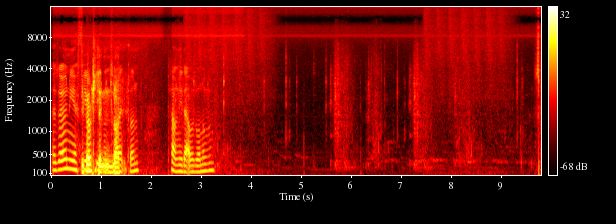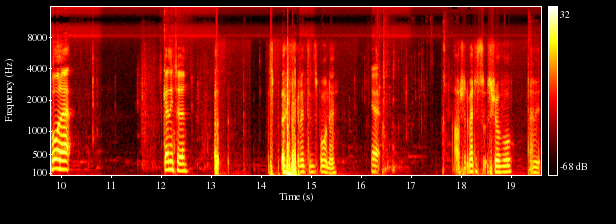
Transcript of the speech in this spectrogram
There's only a few achievements I ain't done. Apparently that was one of them. Spawner! Skeleton! Skeleton spawner. Yeah. Oh, I should have had a shovel. Damn it.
